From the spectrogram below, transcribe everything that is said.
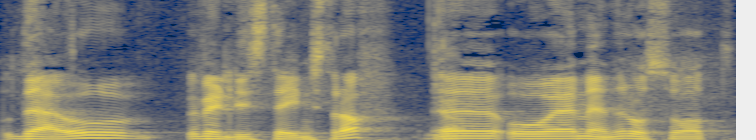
det er jo veldig streng straff. Eh, og jeg mener også at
